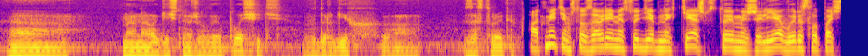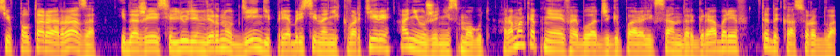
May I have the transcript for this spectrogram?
а, на аналогичную жилую площадь в других а, застройках. Отметим, что за время судебных тяжб стоимость жилья выросла почти в полтора раза. И даже если людям вернут деньги, приобрести на них квартиры, они уже не смогут. Роман Копняев, Айбулат Джигапар, Александр Грабарев, ТДК-42.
